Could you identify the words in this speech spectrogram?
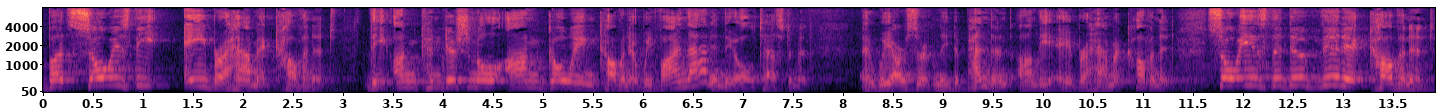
but so is the Abrahamic covenant, the unconditional, ongoing covenant. We find that in the Old Testament. And we are certainly dependent on the Abrahamic covenant. So is the Davidic covenant.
